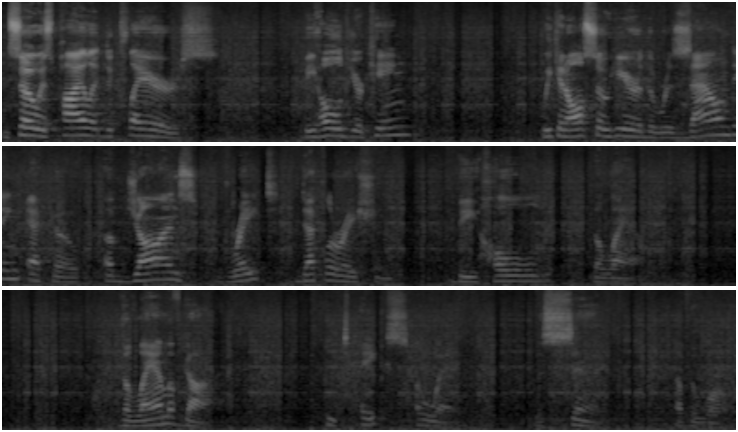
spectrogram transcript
And so, as Pilate declares, Behold your king, we can also hear the resounding echo of John's great declaration Behold the Lamb. The Lamb of God who takes away the sin of the world.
